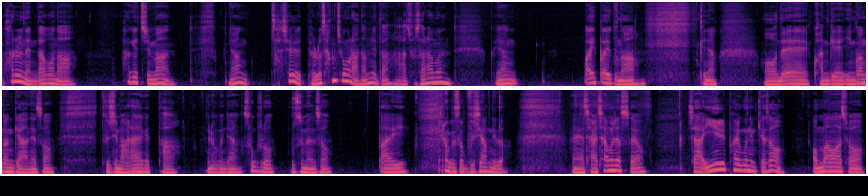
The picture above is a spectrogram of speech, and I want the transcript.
화를 낸다거나 하겠지만 그냥 사실 별로 상종을 안 합니다. 아, 저 사람은 그냥 빠이빠이구나. 그냥 어, 내 관계 인간관계 안에서 두지 말아야겠다. 이러고 그냥 속으로 웃으면서 빠이 이러면서 무시합니다. 네, 잘 참으셨어요. 자, 2189님께서 엄마와 저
